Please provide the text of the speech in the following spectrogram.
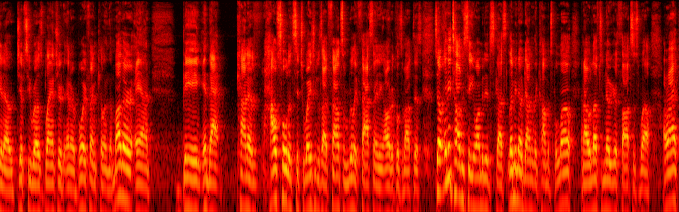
you know, Gypsy Rose Blanchard and her boyfriend killing the mother and being in that kind of household and situation because I found some really fascinating articles about this. So any topics that you want me to discuss, let me know down in the comments below and I would love to know your thoughts as well, all right?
